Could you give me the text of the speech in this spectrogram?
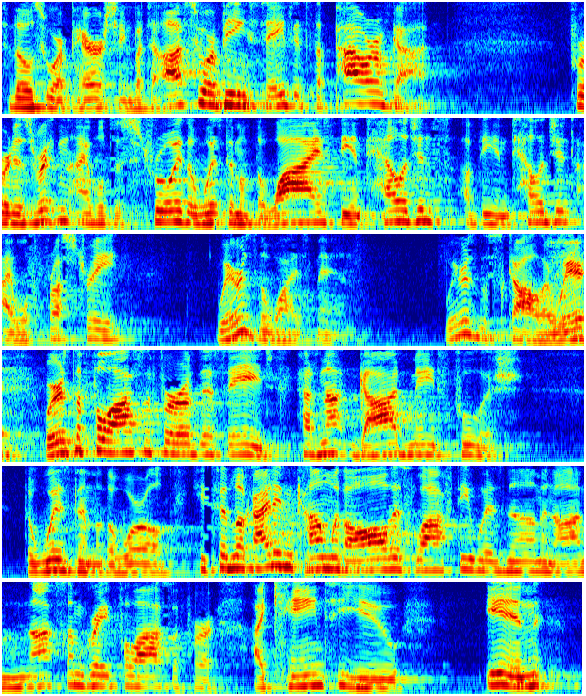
to those who are perishing, but to us who are being saved, it's the power of God. For it is written, I will destroy the wisdom of the wise, the intelligence of the intelligent I will frustrate. Where is the wise man? Where is the scholar? Where, where is the philosopher of this age? Has not God made foolish the wisdom of the world. He said, Look, I didn't come with all this lofty wisdom and I'm not some great philosopher. I came to you in,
